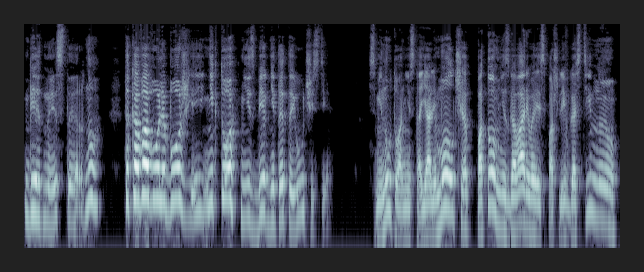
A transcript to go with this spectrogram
«Бедная Эстер, но такова воля Божья, и никто не избегнет этой участи». С минуту они стояли молча, потом, не сговариваясь, пошли в гостиную.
